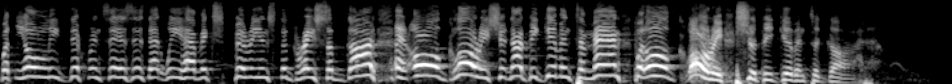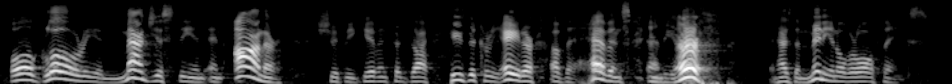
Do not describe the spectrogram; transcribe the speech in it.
But the only difference is, is that we have experienced the grace of God, and all glory should not be given to man, but all glory should be given to God. All glory and majesty and, and honor should be given to God. He's the creator of the heavens and the earth and has dominion over all things.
